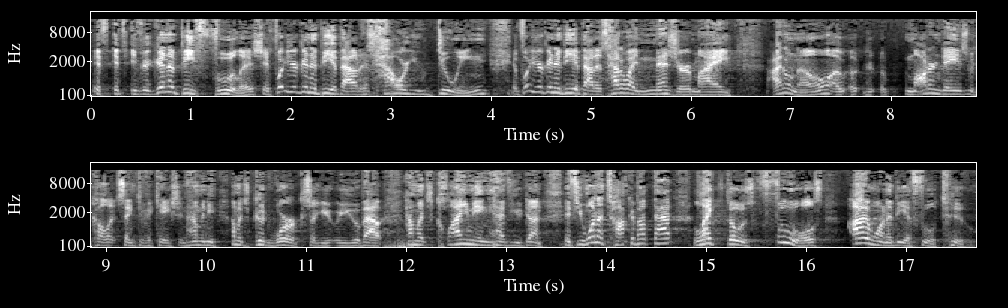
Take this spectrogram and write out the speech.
if, if, if you're going to be foolish, if what you're going to be about is how are you doing, if what you're going to be about is how do I measure my, I don't know, uh, uh, uh, modern days we call it sanctification. How many, how much good works are you, are you about? How much climbing have you done? If you want to talk about that, like those fools, I want to be a fool too.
